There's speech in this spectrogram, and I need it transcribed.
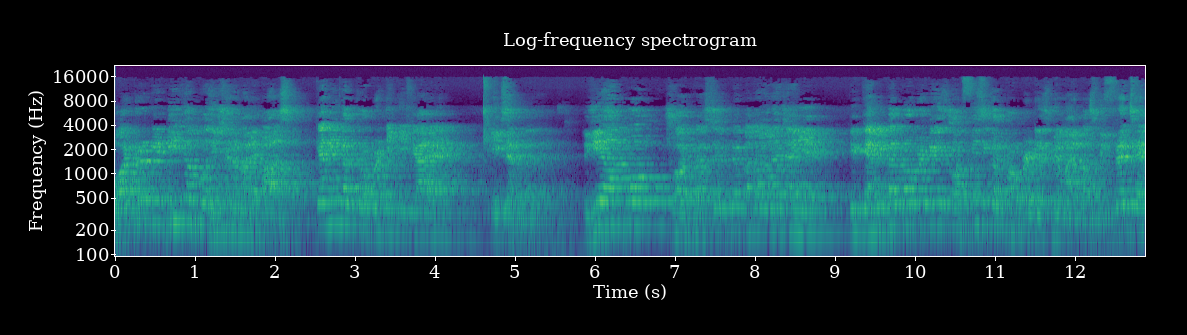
वाटर की डीकंपोजिशन हमारे पास केमिकल प्रॉपर्टी की क्या है? एग्जांपल है। तो ये आपको शॉर्ट क्वेश्चन में पता होना चाहिए कि केमिकल प्रॉपर्टीज़ और फ़िज़िकल प्रॉपर्टीज़ में हमारे पास डिफरेंस है।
